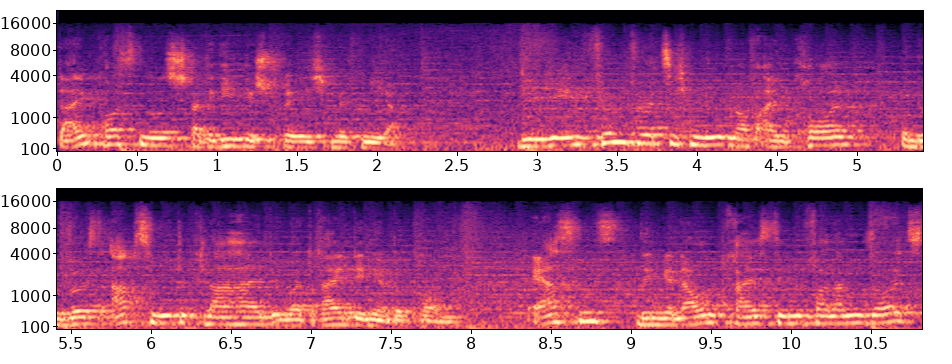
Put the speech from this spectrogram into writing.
dein kostenloses Strategiegespräch mit mir. Wir gehen 45 Minuten auf einen Call und du wirst absolute Klarheit über drei Dinge bekommen. Erstens den genauen Preis, den du verlangen sollst.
